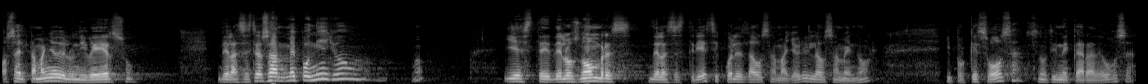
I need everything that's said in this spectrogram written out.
o sea, el tamaño del universo, de las estrellas. O sea, me ponía yo, Y este, de los nombres de las estrellas y cuál es la osa mayor y la osa menor. Y por qué es osa, si no tiene cara de osa.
